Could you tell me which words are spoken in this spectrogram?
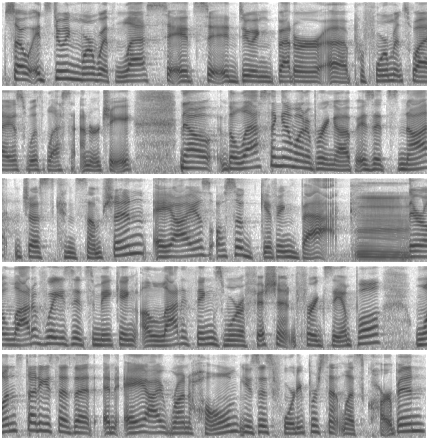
So it's doing more with less. It's uh, doing better uh, performance-wise with less energy. Now, the last thing I want to bring up is it's not just consumption. AI is also giving back. Mm. There are a lot of ways it's making a lot of things more efficient. For example, one study says that an AI-run home uses 40% less carbon,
